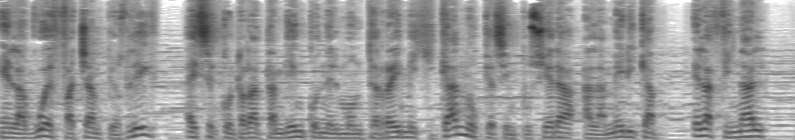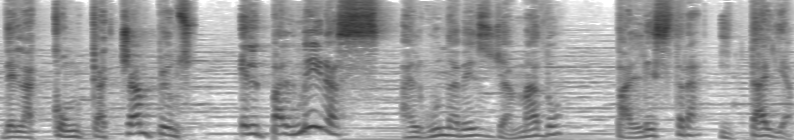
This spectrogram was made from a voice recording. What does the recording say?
en la UEFA Champions League. Ahí se encontrará también con el Monterrey mexicano, que se impusiera al América en la final de la Conca Champions. El Palmeiras, alguna vez llamado Palestra Italia.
